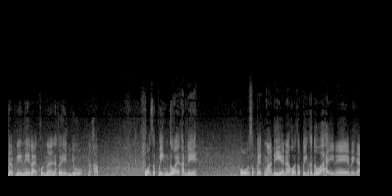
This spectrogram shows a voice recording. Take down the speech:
แบบนี้นี่หลายคนน่าจะเคยเห็นอยู่นะครับหัวสปริงด้วยคันนี้ โอ้สเปคมาดีนะหัวสปริงซะด้วยนี่เป็นไง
